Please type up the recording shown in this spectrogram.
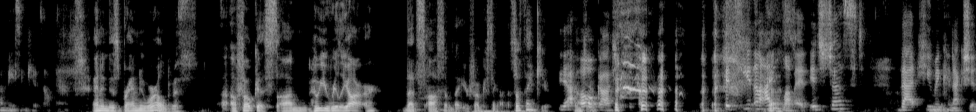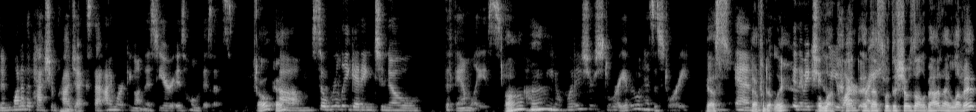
amazing kids out there. and in this brand new world with a focus on who you really are. That's awesome that you're focusing on it. So thank you. Yeah. Thank oh you. gosh. It's, it's you know, I Yes. love it. It's just that human Mhm. connection. And one of the passion Mm-hmm. projects that I'm working on this year is home visits. Okay. Um, so really getting to know the families. okay. Um, you know, what is your story? Everyone has a story, yes, and definitely. and it makes you lot- who you are. and, and right? that's what the show's all about, and I love it.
